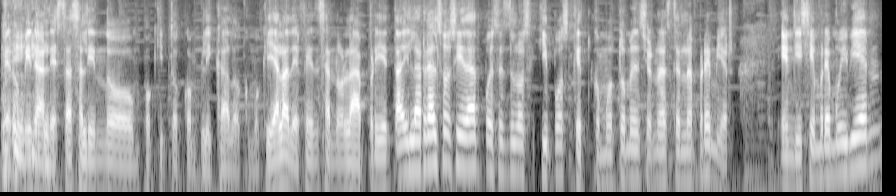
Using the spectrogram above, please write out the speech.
pero mira, le está saliendo un poquito complicado, como que ya la defensa no la aprieta y la Real Sociedad pues es de los equipos que como tú mencionaste en la Premier, en diciembre muy bien,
